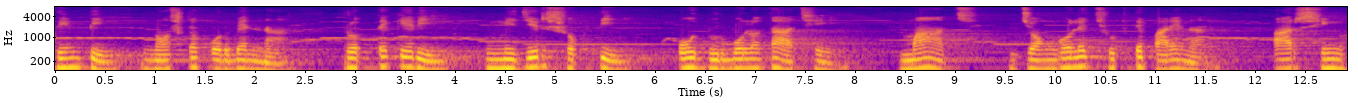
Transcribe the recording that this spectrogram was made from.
দিনটি নষ্ট করবেন না। প্রত্যেকেরই নিজের শক্তি ও দুর্বলতা আছে। মাছ জঙ্গলে ছুটতে পারে না, আর সিংহ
